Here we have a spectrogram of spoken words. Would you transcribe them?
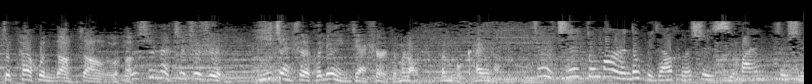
这太混账账了吧你说？现在这这是一件事儿和另一件事儿，怎么老是分不开呢？就是其实东方人都比较合适，喜欢就是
